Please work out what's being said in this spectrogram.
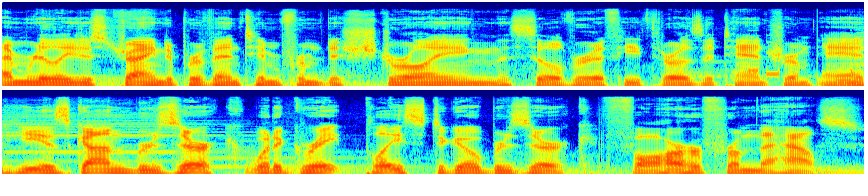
I'm really just trying to prevent him from destroying the silver if he throws a tantrum. And he has gone berserk. What a great place to go berserk. Far from the house.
